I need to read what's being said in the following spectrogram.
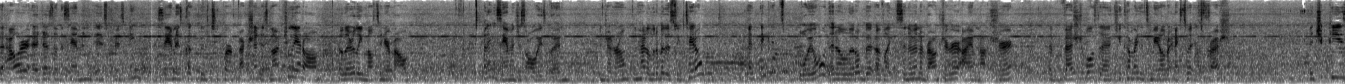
The outer edges of the salmon is crispy. The salmon is cooked to perfection. It's not chewy at all. It literally melts in your mouth. I think the salmon's just always good in general. And had a little bit of sweet potato. I think it's boiled and a little bit of like cinnamon and brown sugar. I am not sure. The vegetables, the cucumbers and tomatoes right next to it is fresh. The chickpeas,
